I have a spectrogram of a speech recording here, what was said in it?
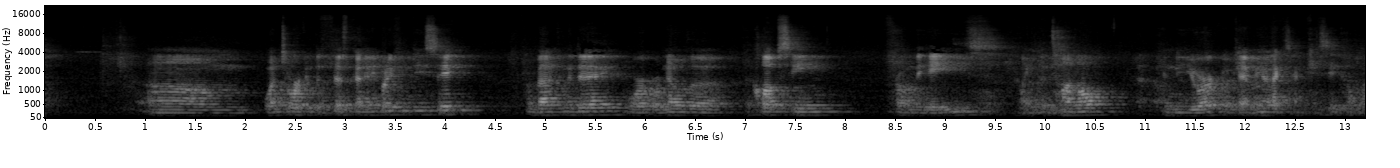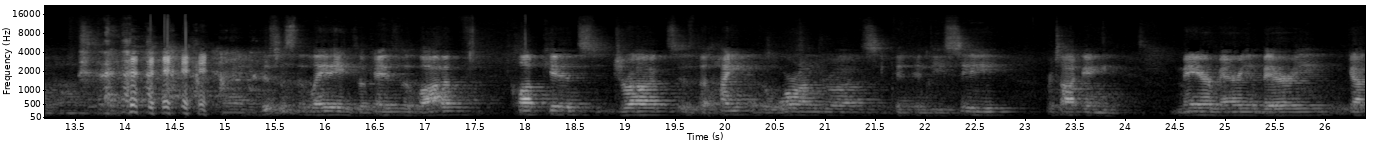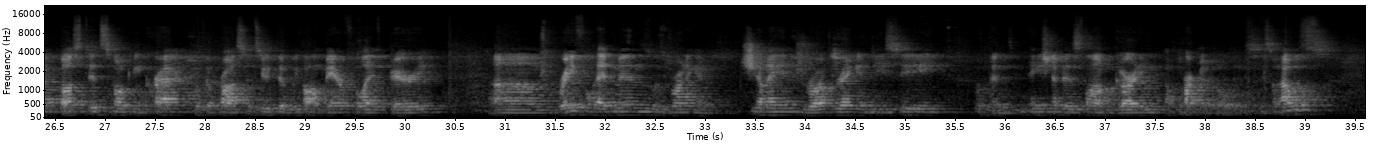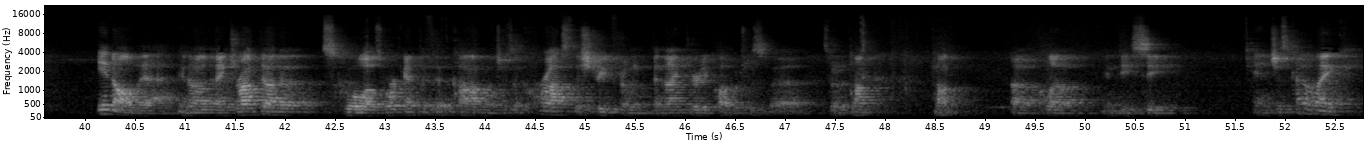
Um, went to work at the Fifth Pen. Anybody from DC from back in the day? Or, or know the, the club scene from the 80s? Like the tunnel in New York? Okay, maybe I can see a couple of nods. This was the late 80s, okay? There's a lot of club kids, drugs, is the height of the war on drugs in, in DC. We're talking Mayor Marion Barry got busted smoking crack with a prostitute that we call Mayor for Life Barry. Um, Edmonds was running a giant drug ring in DC with the Nation of Islam guarding apartment buildings. So I was in all that. You know, I dropped out of school. I was working at the Fifth Column, which was across the street from the 930 Club, which was uh, sort of a punk, punk uh, club in DC. And just kind of like,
